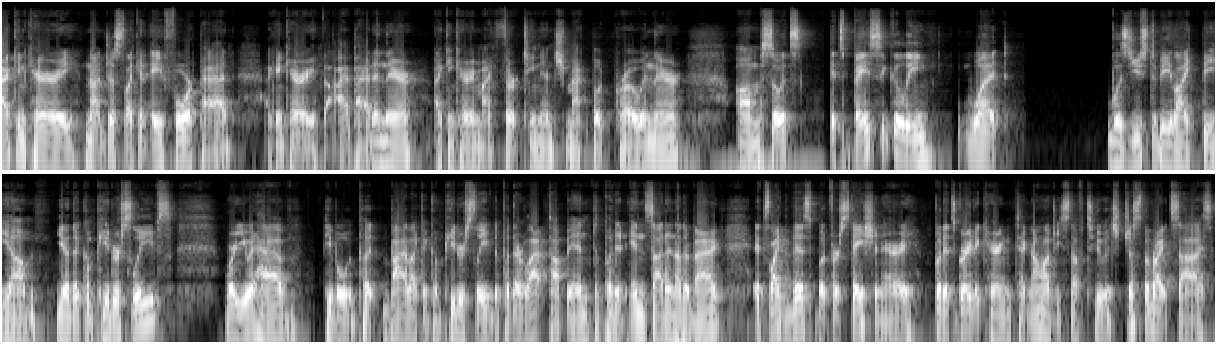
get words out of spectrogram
I can carry not just like an A4 pad, I can carry the iPad in there. I can carry my 13 inch MacBook Pro in there. Um, so it's it's basically what was used to be like the um, you know the computer sleeves where you would have people would put buy like a computer sleeve to put their laptop in to put it inside another bag. It's like this but for stationary, but it's great at carrying technology stuff too. It's just the right size.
